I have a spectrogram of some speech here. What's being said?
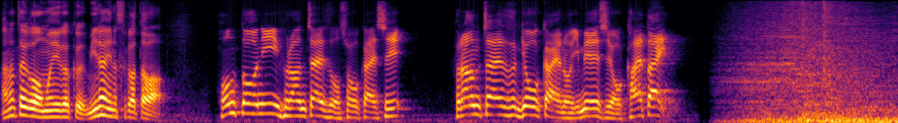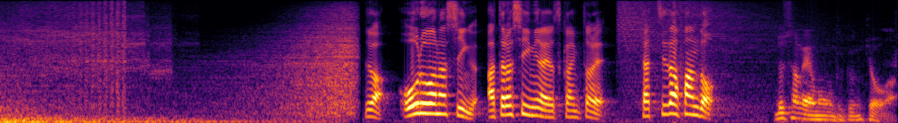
あなたが思い描く未来の姿は？本当にいいフランチャイズを紹介しフランチャイズ業界のイメージを変えたいではオール・オア・ナッシング新しい未来をつかみ取れ。キャッチ・ザ・ファンド。どうしたの山本君今日は。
